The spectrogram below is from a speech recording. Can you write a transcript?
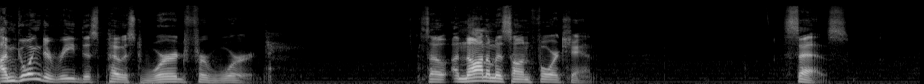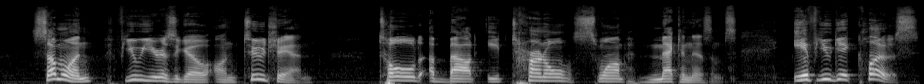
I'm going to read this post word for word. So anonymous on 4chan says Someone a few years ago on 2chan told about eternal swamp mechanisms. If you get close,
